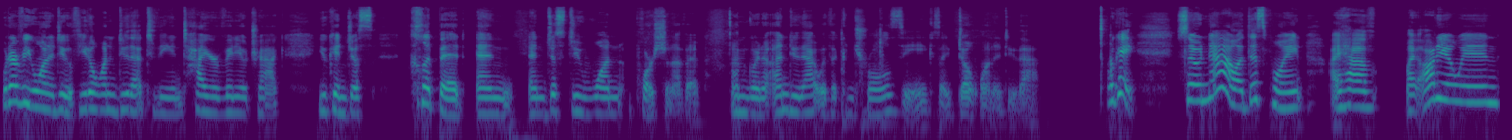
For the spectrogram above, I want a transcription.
whatever you want to do. If you don't want to do that to the entire video track you can just clip it and and just do one portion of it. I'm going to undo that with a control Z because I don't want to do that. Okay so now at this point I have my audio in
